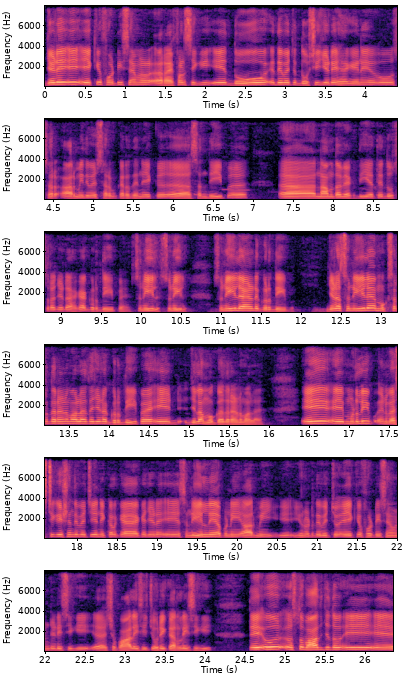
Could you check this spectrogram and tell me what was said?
ਜਿਹੜੇ ਇਹ AK47 ਰਾਈਫਲ ਸੀਗੀ, ਇਹ ਦੋ ਇਹਦੇ ਵਿੱਚ ਦੋਸ਼ੀ ਜਿਹੜੇ ਹੈਗੇ ਨੇ, ਉਹ ਸਰ, ਆਰਮੀ ਦੇ ਵਿੱਚ ਸਰਵ ਕਰਦੇ ਨੇ। ਇੱਕ ਸੰਦੀਪ ਨਾਮ ਦਾ ਵਿਅਕਤੀ ਹੈ ਤੇ ਦੂਸਰਾ ਜਿਹੜਾ ਹੈਗਾ ਗੁਰਦੀਪ ਹੈ। ਸੁਨੀਲ ਸੁਨੀਲ ਸੁਨੀਲ ਐਂਡ ਗੁਰਦੀਪ। ਜਿਹੜਾ ਸੁਨੀਲ ਹੈ, ਮੁਕਤਸਰ ਦਾ ਰਹਿਣ ਵਾਲਾ ਤੇ ਜਿਹੜਾ ਗੁਰਦੀਪ ਹੈ, ਇਹ ਜ਼ਿਲ੍ਹਾ ਮੋਗਾ ਦਾ ਰਹਿਣ ਵਾਲਾ ਹੈ। ਇਹ ਇਹ ਮੁੱਢਲੀ ਇਨਵੈਸਟੀਗੇਸ਼ਨ ਦੇ ਵਿੱਚ ਇਹ ਨਿਕਲ ਕੇ ਆਇਆ ਕਿ ਜਿਹੜੇ ਇਹ ਸੁਨੀਲ ਨੇ ਆਪਣੀ ਆਰਮੀ ਯੂਨਿਟ ਦੇ ਵਿੱਚੋਂ AK47 ਜਿਹੜੀ ਸੀਗੀ ਛੁਪਾ ਲਈ ਸੀ, ਚੋਰੀ ਕਰ ਲਈ ਸੀਗੀ। ਤੇ ਉਹ ਉਸ ਤੋਂ ਬਾਅਦ ਜਦੋਂ ਇਹ ਇਹ,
